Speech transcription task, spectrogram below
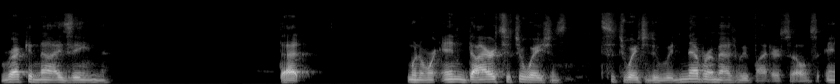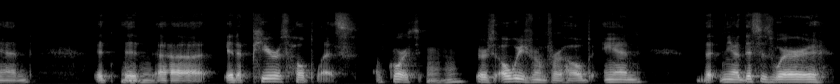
recognizing that when we're in dire situations, situations we would never imagine we find ourselves, and it mm-hmm. it uh, it appears hopeless. Of course, mm-hmm. there's always room for hope, and that you know this is where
